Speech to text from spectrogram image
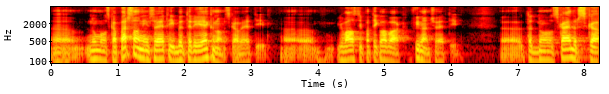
nu, mums kā personības vērtība, bet arī ekonomiskā vērtība. Jo valstī patīk labāk finanšu vērtība. Tad nu, skaidrs, ka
